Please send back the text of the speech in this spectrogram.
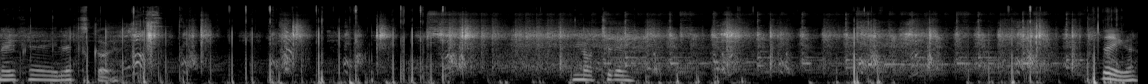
Okay, let's go. Not today. There you go.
